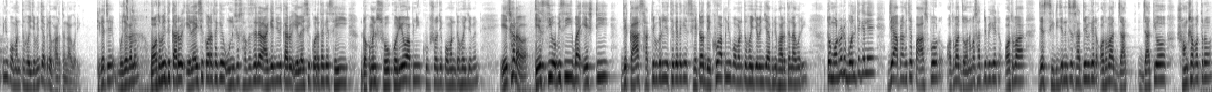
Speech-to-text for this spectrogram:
আপনি প্রমাণিত হয়ে যাবেন যে আপনি ভারতীয় নাগরিক। ঠিক আছে? বোঝা গেল? অথবা যদি কারোর এলআইসি করা থাকে, উনিশশো সাতাশি সালের আগে যদি কারোর এলআইসি করে থাকে, সেই ডকুমেন্ট শো করেও আপনি খুব সহজে প্রমাণিত হয়ে যাবেন। এছাড়াও S C O B C বা এসটি যে কাস্ট সার্টিফিকেট যদি থেকে থাকে, সেটাও দেখেও আপনি প্রমাণিত হয়ে যাবেন যে আপনি ভারতের নাগরিক। তো মোটামুটি বলতে গেলে যে আপনার কাছে পাসপোর্ট অথবা জন্ম সার্টিফিকেট অথবা যে সিটিজেনশিপ সার্টিফিকেট অথবা জাত- জাতীয় শংসাপত্র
